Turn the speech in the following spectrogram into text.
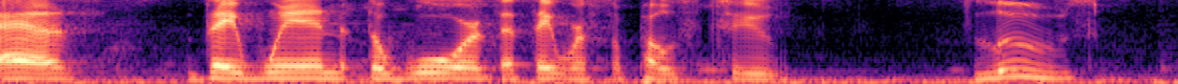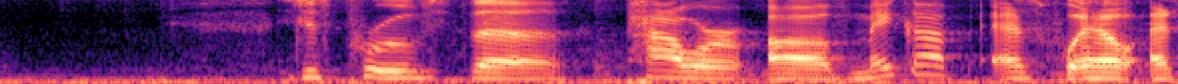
as they win the war that they were supposed to lose just proves the power of makeup as well as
